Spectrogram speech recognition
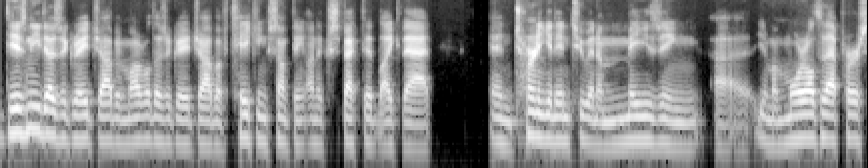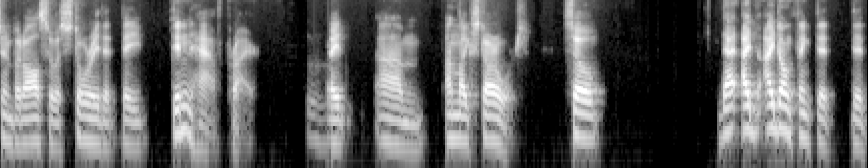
Disney does a great job and Marvel does a great job of taking something unexpected like that and turning it into an amazing uh, you know memorial to that person, but also a story that they didn't have prior, right? Um, unlike Star Wars. So that I I don't think that that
